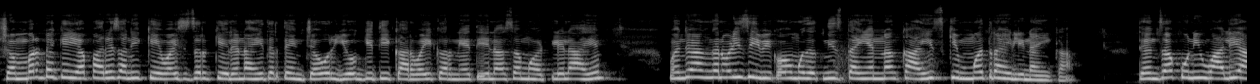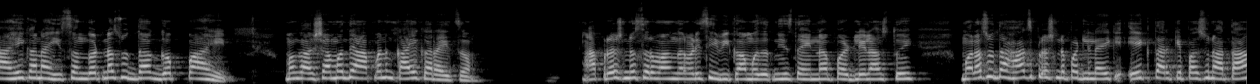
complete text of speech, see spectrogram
शंभर टक्के एफ आर एस आणि के वाय सी जर केलं नाही तर त्यांच्यावर योग्य ती कारवाई करण्यात येईल असं म्हटलेलं आहे. म्हणजे अंगणवाडी सेविका व मदतनीस ताई यांना काहीच किंमत राहिली नाही का? त्यांचा कोणी वाली आहे का नाही? संघटनासुद्धा गप्प आहे. मग अशामध्ये आपण काय करायचं? हा प्रश्न सर्व अंगणवाडी सेविका मदतनीस ताईंना पडलेला असतोय. मला सुद्धा हाच प्रश्न पडलेला आहे की एक तारखेपासून आता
